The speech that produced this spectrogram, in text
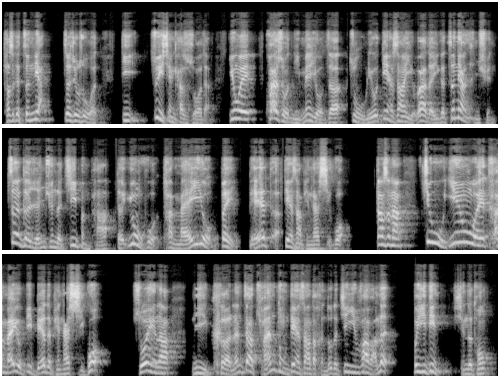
它是个增量，这就是我第最先开始说的。因为快手里面有着主流电商以外的一个增量人群，这个人群的基本盘的用户，他没有被别的电商平台洗过，但是呢，就因为他没有被别的平台洗过，所以呢，你可能在传统电商的很多的经营方法论。不一定行得通。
